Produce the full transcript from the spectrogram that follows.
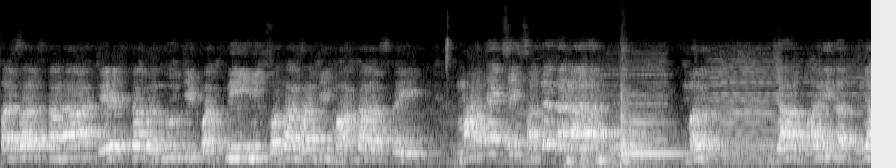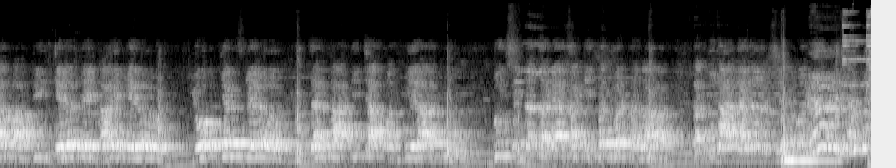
असं असताना ज्येष्ठ बंधूची पत्नी ही स्वतःसाठी माता असते. मातेचे सतत मग ज्या बाईनं तुझ्या बाबतीत केलं ते काय केलं? योग्यच केलं. जर का तिच्या पत्नीला तू दूषित करण्यासाठी संघटला तर तुझा त्याला शेवट. हे शकुन!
